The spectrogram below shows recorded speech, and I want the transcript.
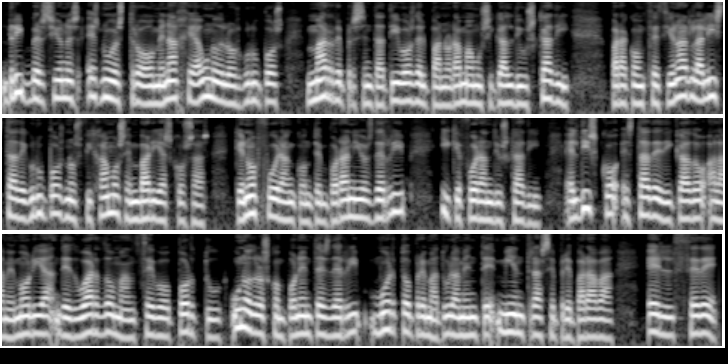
RIP Versiones es nuestro homenaje a uno de los grupos más representativos del panorama musical de Euskadi. Para confeccionar la lista de grupos grupos nos fijamos en varias cosas, que no fueran contemporáneos de RIP y que fueran de Euskadi. El disco está dedicado a la memoria de Eduardo Mancebo Portu, uno de los componentes de RIP muerto prematuramente mientras se preparaba el CD.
